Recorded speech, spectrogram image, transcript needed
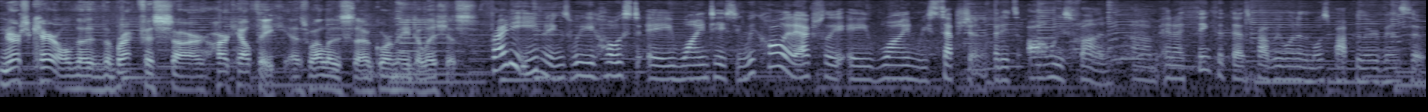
Nurse Carol, the, the breakfasts are heart healthy as well as uh, gourmet delicious. Friday evenings we host a wine tasting. We call it actually a wine reception, but it's always fun. Um, and I think that that's probably one of the most popular events that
